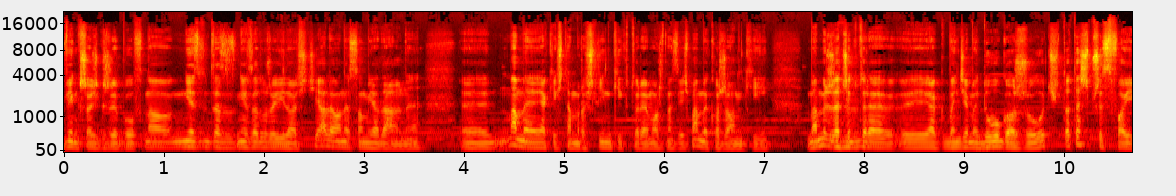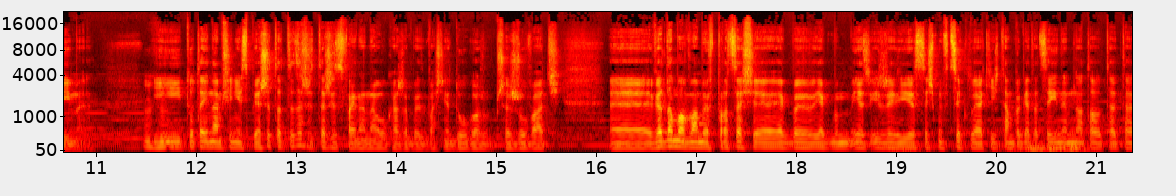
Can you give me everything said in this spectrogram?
większość grzybów, no nie za, nie za dużej ilości, ale one są jadalne. E, mamy jakieś tam roślinki, które można zjeść, mamy korzonki, mamy rzeczy, mhm. które y, jak będziemy długo żuć, to też przyswoimy. Mhm. I tutaj nam się nie spieszy, to, to też, też jest fajna nauka, żeby właśnie długo przeżuwać. E, wiadomo, mamy w procesie, jakby, jakby jeżeli jesteśmy w cyklu jakimś tam wegetacyjnym, no to te, te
